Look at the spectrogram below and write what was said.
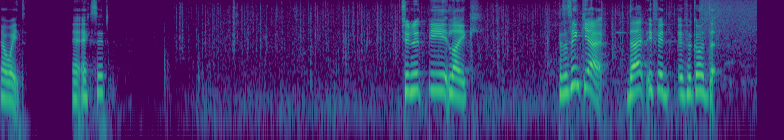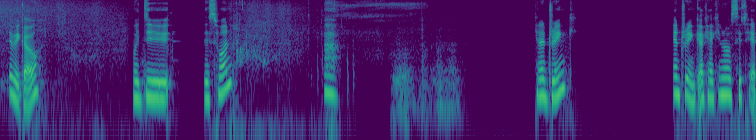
No, wait. Uh, exit. Shouldn't it be like? Because I think yeah, that if it if it go the, there we go. We do this one. Can I drink? Can't drink. Okay, I can only sit here.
